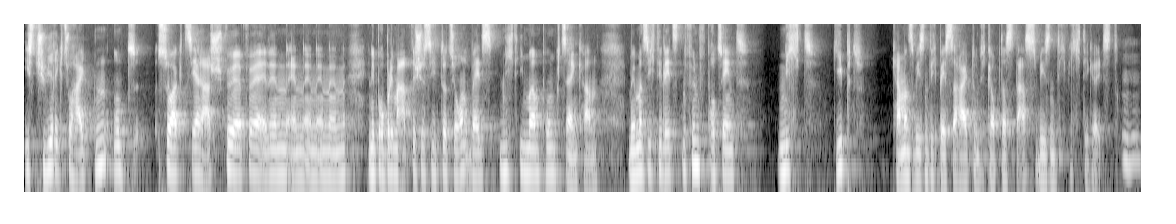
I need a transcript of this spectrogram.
ist schwierig zu halten und sorgt sehr rasch für, für einen, einen, einen, eine problematische Situation, weil es nicht immer am Punkt sein kann. Wenn man sich die letzten 5% nicht gibt, kann man es wesentlich besser halten und ich glaube, dass das wesentlich wichtiger ist. Mhm.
